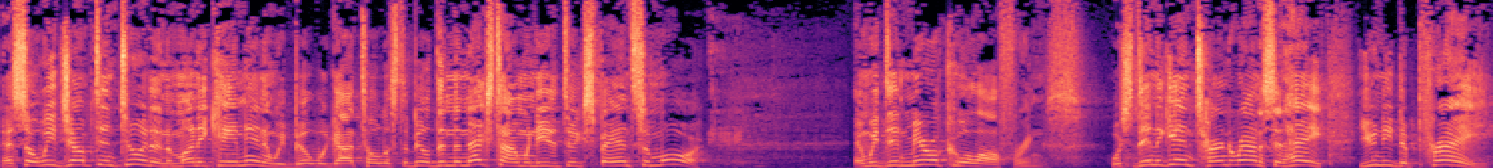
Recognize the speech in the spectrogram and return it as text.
And so we jumped into it, and the money came in, and we built what God told us to build. Then the next time we needed to expand some more. And we did miracle offerings, which then again turned around and said, hey, you need to pray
